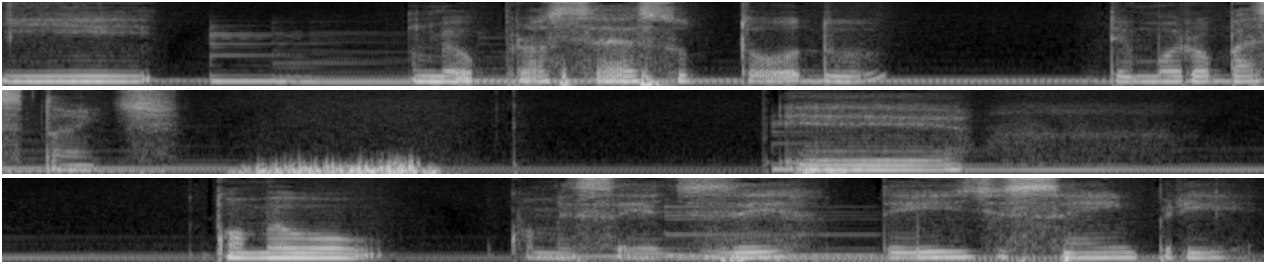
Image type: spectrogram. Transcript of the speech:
E o meu processo todo demorou bastante. É, como eu comecei a dizer, desde sempre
